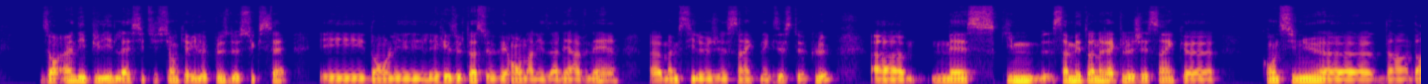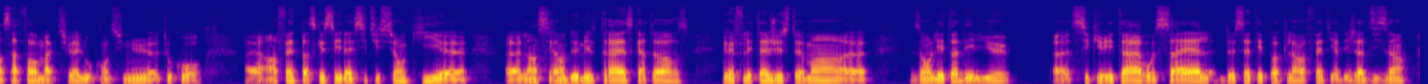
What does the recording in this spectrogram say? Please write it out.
disons, un des piliers de l'institution qui a eu le plus de succès et dont les, résultats se verront dans les années à venir, même si le G5 n'existe plus. mais ce qui, ça m'étonnerait que le G5 continue dans, sa forme actuelle ou continue tout court. Euh, en fait, parce que c'est une institution qui, euh, euh, lancée en 2013-14, reflétait justement, disons, l'état des lieux sécuritaires au Sahel de cette époque-là, en fait, il y a déjà dix ans.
